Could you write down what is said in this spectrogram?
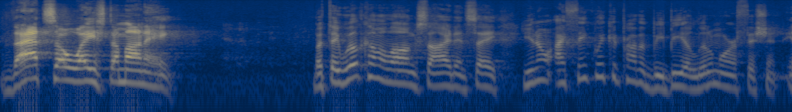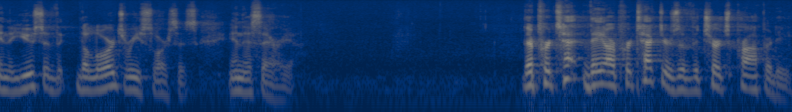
That's a waste of money. But they will come alongside and say, you know, I think we could probably be a little more efficient in the use of the, Lord's resources in this area. They're they are protectors of the church property.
